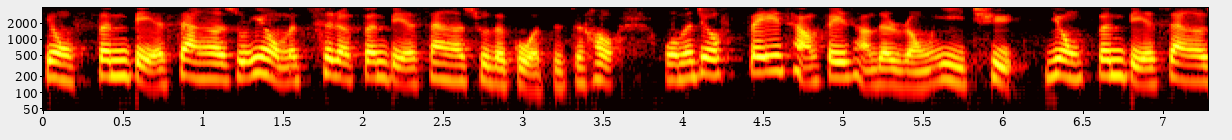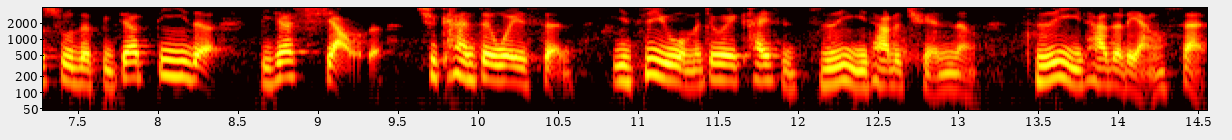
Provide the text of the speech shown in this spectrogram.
用分别善恶树，因为我们吃了分别善恶树的果子之后，我们就非常非常的容易去用分别善恶树的比较低的、比较小的去看这位神，以至于我们就会开始质疑他的全能，质疑他的良善。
